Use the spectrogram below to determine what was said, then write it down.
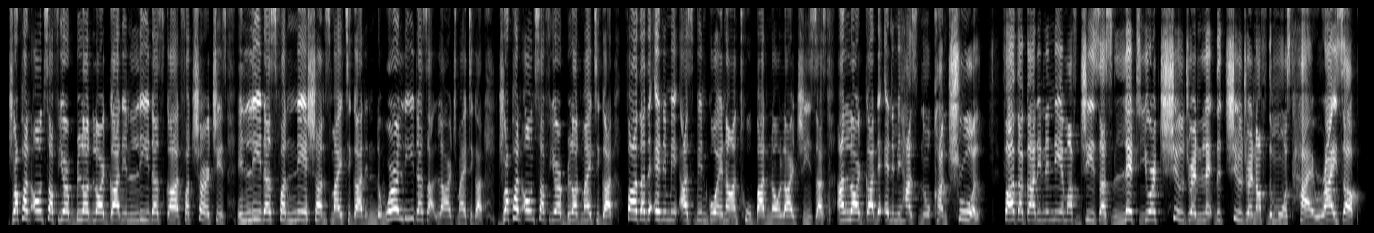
Drop an ounce of your blood, Lord God, in leaders, God, for churches, in leaders for nations, mighty God, in the world leaders at large, mighty God. Drop an ounce of your blood, mighty God. Father, the enemy has been going on too bad now, Lord Jesus. And Lord God, the enemy has no control. Father God, in the name of Jesus, let your children, let the children of the Most High rise up.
